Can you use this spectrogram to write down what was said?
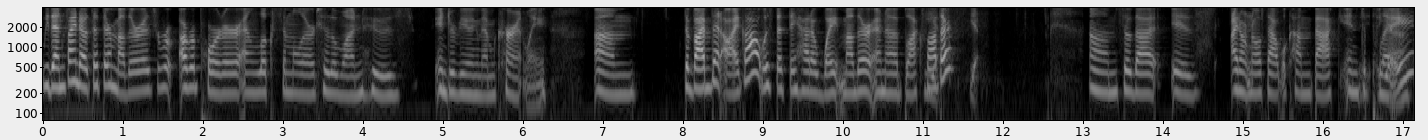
We then find out that their mother is a reporter and looks similar to the one who's interviewing them currently. Um, the vibe that I got was that they had a white mother and a black father. Yes. Yeah. Um, so that is, I don't know if that will come back into play.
